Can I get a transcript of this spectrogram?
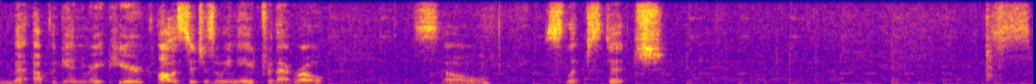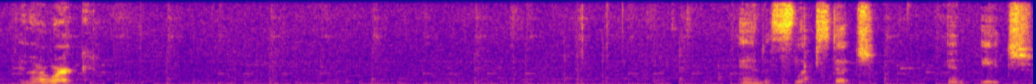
met up again right here. All the stitches we need for that row. So slip stitch. In our work. And a slip stitch in each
